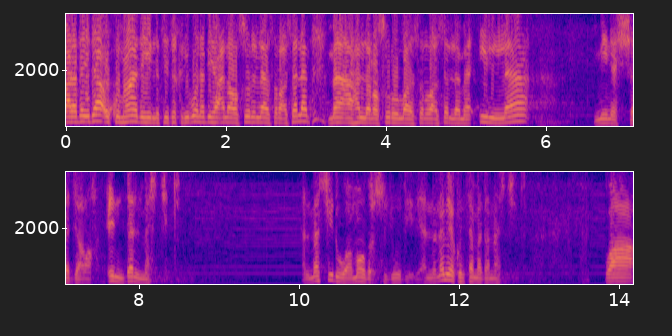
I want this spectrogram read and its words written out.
قال بيداؤكم هذه التي تكذبون بها على رسول الله صلى الله عليه وسلم ما أهل رسول الله صلى الله عليه وسلم إلا من الشجرة عند المسجد. المسجد هو موضع سجوده لأن لم يكن ثمة مسجد. و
